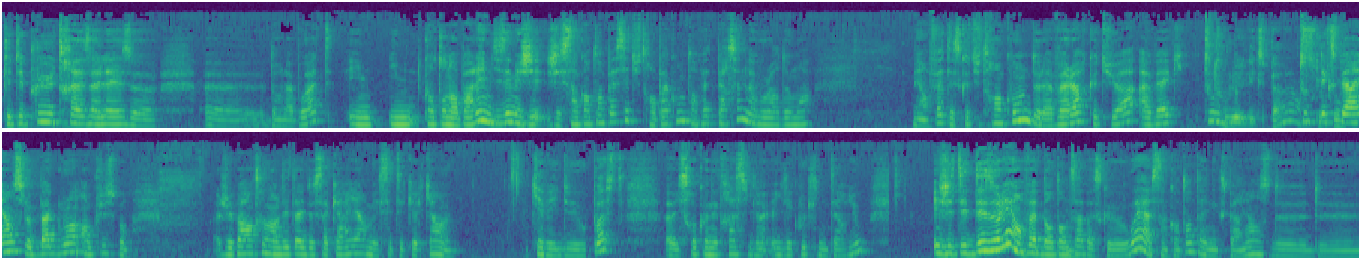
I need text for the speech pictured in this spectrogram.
qui était plus très à l'aise euh, euh, dans la boîte. Et il il quand on en parlait, il me disait mais j'ai j'ai 50 ans passés, tu te rends pas compte en fait, personne va vouloir de moi. Mais en fait, est-ce que tu te rends compte de la valeur que tu as avec tout Tout le- le- l'expérience. toute l'expérience, le background. En plus, bon, je vais pas rentrer dans le détail de sa carrière, mais c'était quelqu'un qui avait été au poste. Euh, il se reconnaîtra s'il il écoute l'interview. Et j'étais désolée en fait d'entendre ça parce que ouais, à 50 ans, t'as une expérience de, de-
